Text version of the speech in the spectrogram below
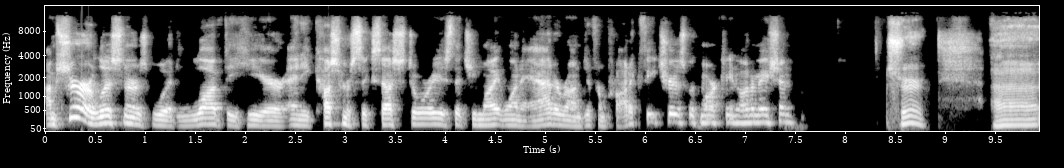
I'm sure our listeners would love to hear any customer success stories that you might want to add around different product features with marketing automation. Sure. Uh,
